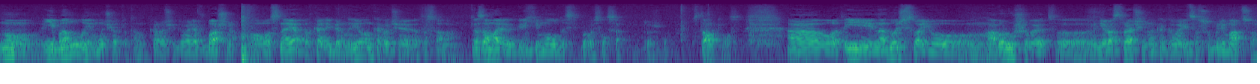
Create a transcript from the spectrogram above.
ну, ебануло ему что-то там, короче говоря, в башню, вот, снаряд подкалиберный, и он, короче, это самое, замаливать грехи молодости бросился, тоже сталкивался. А, вот, и на дочь свою обрушивает э, нерастраченную, как говорится, сублимацию.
